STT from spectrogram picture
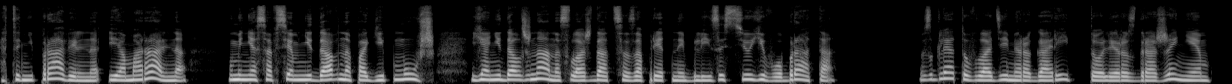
Это неправильно и аморально. У меня совсем недавно погиб муж. Я не должна наслаждаться запретной близостью его брата. Взгляд у Владимира горит то ли раздражением,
